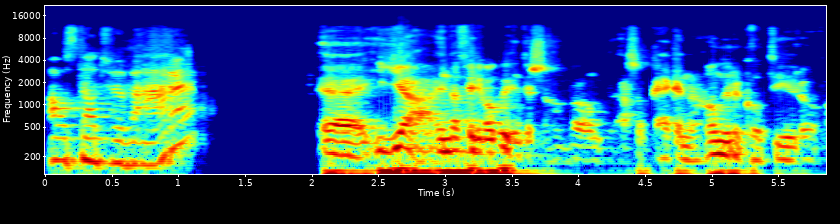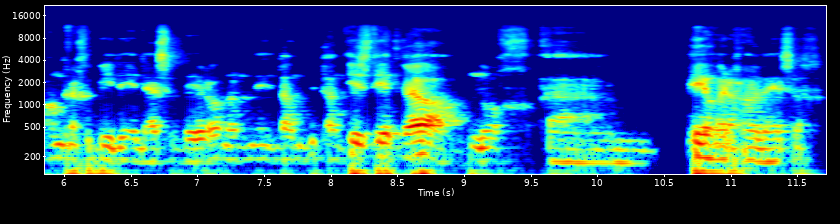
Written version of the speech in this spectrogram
als dat we waren. Uh, ja, en dat vind ik ook wel interessant. Want als we kijken naar andere culturen of andere gebieden in deze wereld, dan, dan, dan is dit wel nog uh, heel erg aanwezig.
